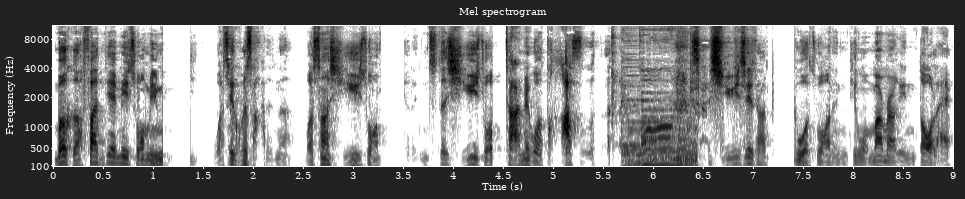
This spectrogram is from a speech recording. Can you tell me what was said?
我搁饭店没装明白。我这回咋的呢？我上洗浴装去了。你这洗浴装差点没给我打死。这洗浴这场给我装的，你听我慢慢给你道来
